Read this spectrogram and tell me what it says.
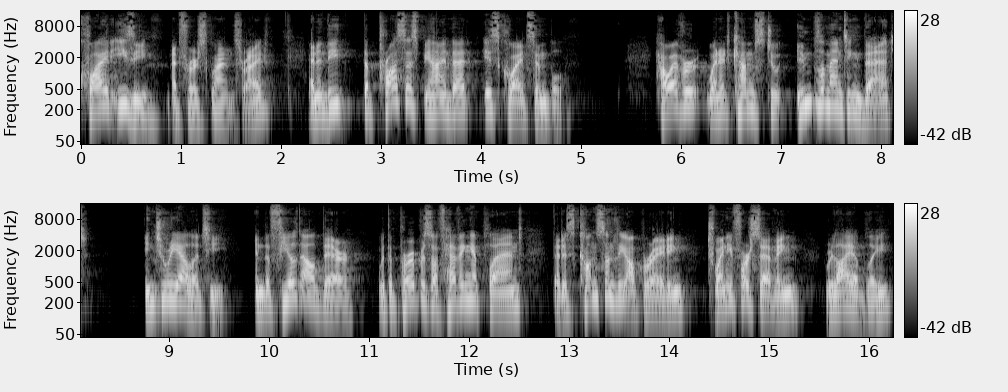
quite easy at first glance, right? And indeed, the process behind that is quite simple. However, when it comes to implementing that into reality in the field out there with the purpose of having a plant that is constantly operating 24 7 reliably,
